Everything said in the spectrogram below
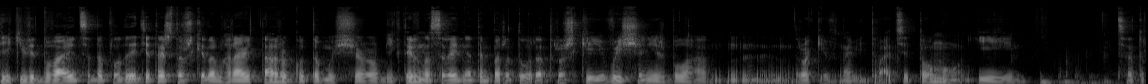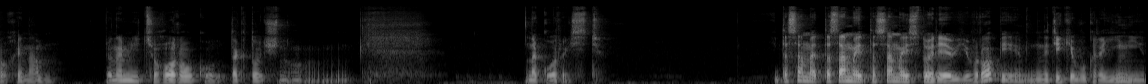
які відбуваються на планеті, теж трошки нам грають на руку, тому що об'єктивно середня температура трошки вища, ніж була років навіть 20 тому, і це трохи нам, принаймні цього року, так точно на користь. І та сама та сама, та сама історія в Європі, не тільки в Україні,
